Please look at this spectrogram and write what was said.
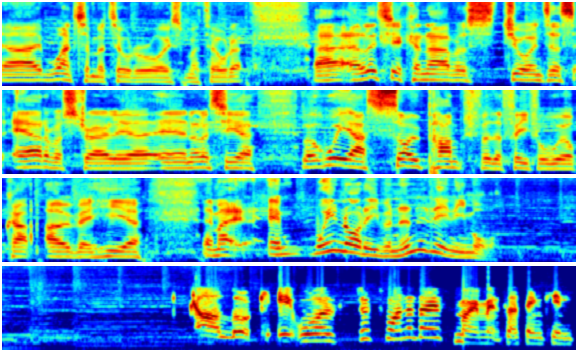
uh, once a Matilda, always a Matilda. Uh, Elissia Carnavas joins us out of Australia. And Elissia, look, we are so pumped for the FIFA World Cup over here. And, mate, and we're not even in it anymore. Oh, look, it was just one of those moments, I think, in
